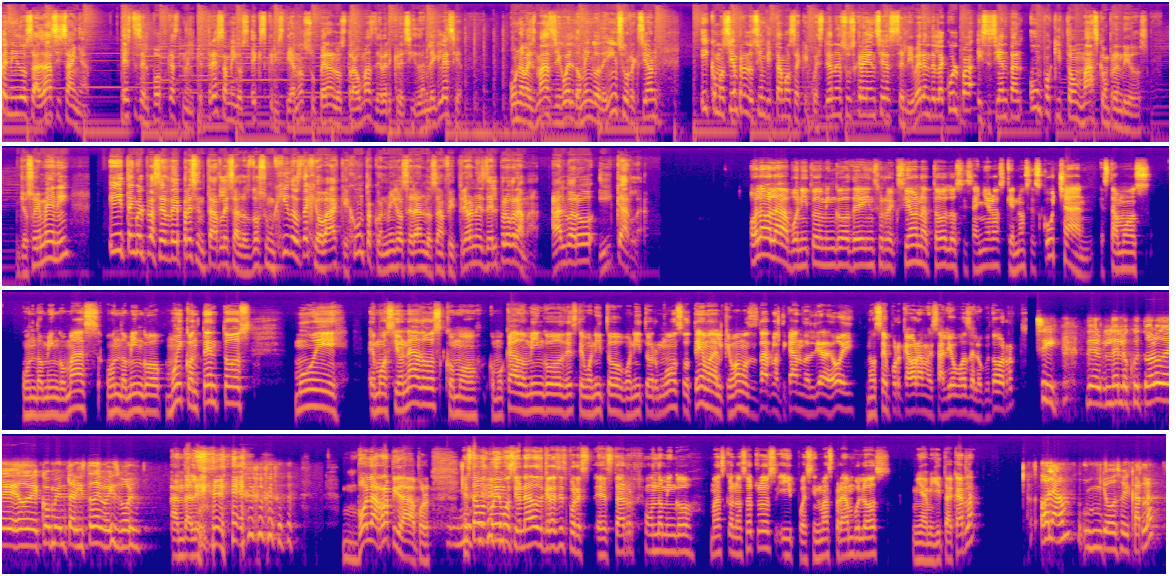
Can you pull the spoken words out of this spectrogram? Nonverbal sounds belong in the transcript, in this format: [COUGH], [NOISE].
Bienvenidos a La Cizaña. Este es el podcast en el que tres amigos ex cristianos superan los traumas de haber crecido en la iglesia. Una vez más llegó el domingo de insurrección y como siempre los invitamos a que cuestionen sus creencias, se liberen de la culpa y se sientan un poquito más comprendidos. Yo soy Manny y tengo el placer de presentarles a los dos ungidos de Jehová que junto conmigo serán los anfitriones del programa, Álvaro y Carla. Hola, hola, bonito domingo de insurrección a todos los cizañeros que nos escuchan. Estamos un domingo más, un domingo muy contentos, muy emocionados como, como cada domingo de este bonito, bonito, hermoso tema del que vamos a estar platicando el día de hoy. No sé por qué ahora me salió voz de locutor. Sí, de, locutor o de, o de comentarista de béisbol. Ándale. [LAUGHS] Bola rápida. Por... Estamos muy emocionados. Gracias por estar un domingo más con nosotros. Y pues sin más preámbulos, mi amiguita Carla. Hola, yo soy Carla.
